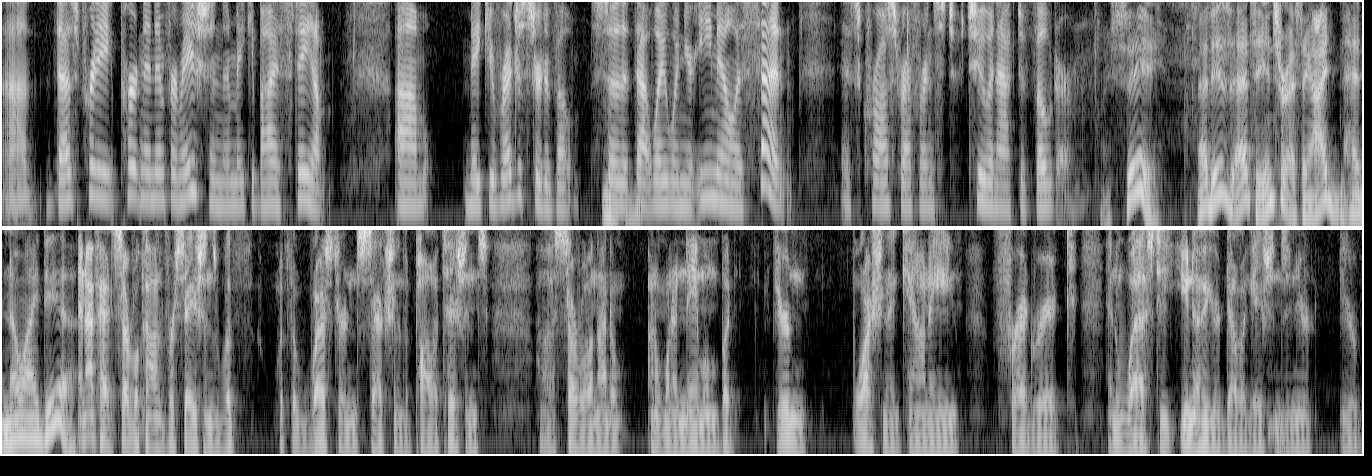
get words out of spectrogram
uh, that's pretty pertinent information to make you buy a stamp. Um, make you register to vote so that that way when your email is sent, it's cross-referenced to an active voter. I see. That is that's interesting. I had no idea. And I've had several conversations with with the western section of the politicians, uh, several, and I don't I don't want to name them, but if you're in Washington County, Frederick, and West, you, know who your delegations and your your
